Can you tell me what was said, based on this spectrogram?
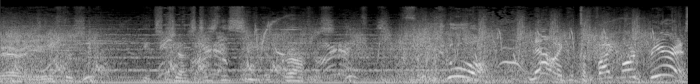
Very interesting. It's just as the seed of prophecy. Cool! Now I get to fight Lord Beerus!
